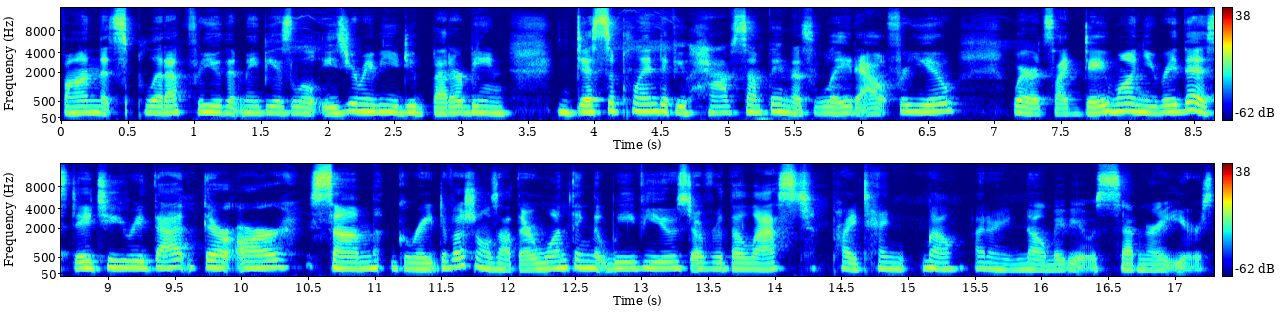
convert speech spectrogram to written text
fun, that's split up for you, that maybe is a little easier, maybe you do better being disciplined if you have something that's laid out for you, where it's like day one, you read this, day two, you read that. There are some great devotionals out there. One thing that we've used over the last probably 10, well, I don't even know, maybe it was seven or eight years.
